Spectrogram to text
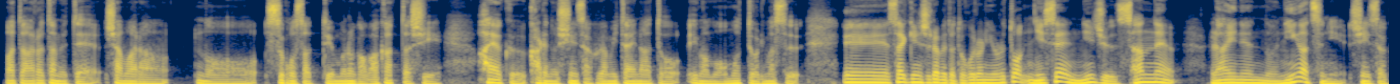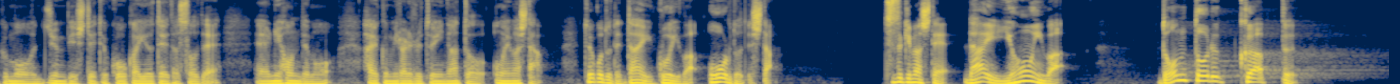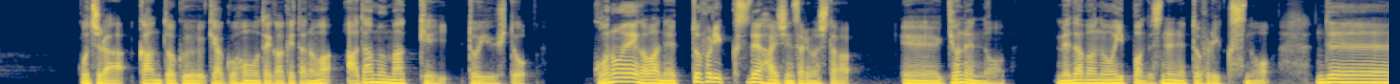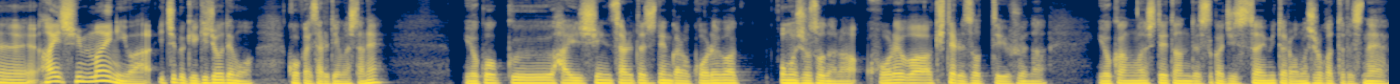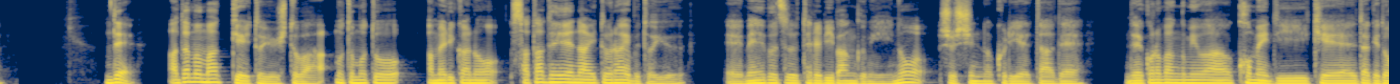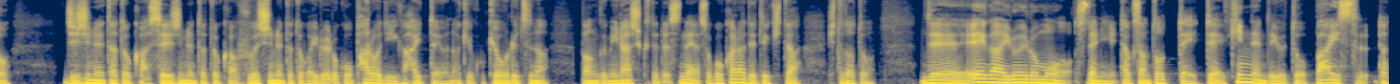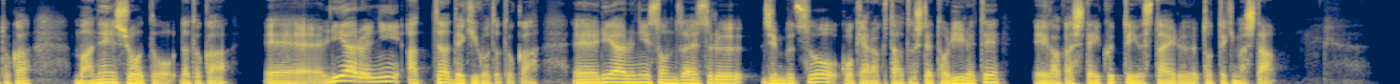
また改めて、シャマランの凄さっていうものが分かったし、早く彼の新作が見たいなと今も思っております。えー、最近調べたところによると、2023年、来年の2月に新作も準備していて公開予定だそうで、えー、日本でも早く見られるといいなと思いました。ということで第5位はオールドでした。続きまして、第4位は、Don't Look Up こちら、監督、脚本を手掛けたのはアダム・マッケイという人。この映画はネットフリックスで配信されました。えー、去年の目玉の一本ですね、ネットフリックスの。で、配信前には一部劇場でも公開されていましたね。予告配信された時点からこれは面白そうだな、これは来てるぞっていう風な予感がしてたんですが、実際見たら面白かったですね。で、アダム・マッケイという人は、もともとアメリカのサタデーナイトライブという、えー、名物テレビ番組の出身のクリエイターで、で、この番組はコメディ系だけど、時事ネタとか政治ネタとか風刺ネタとかいろいろこうパロディが入ったような結構強烈な番組らしくてですね、そこから出てきた人だと。で、映画いろいろもうすでにたくさん撮っていて、近年で言うとバイスだとか、マネーショートだとか、えー、リアルにあった出来事とか、えー、リアルに存在する人物をこうキャラクターとして取り入れて映画化していくっていうスタイル撮ってきました。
